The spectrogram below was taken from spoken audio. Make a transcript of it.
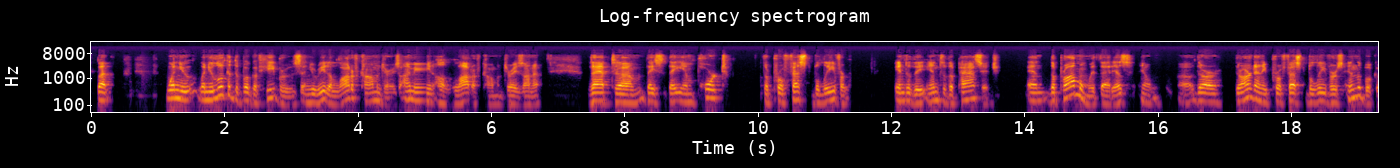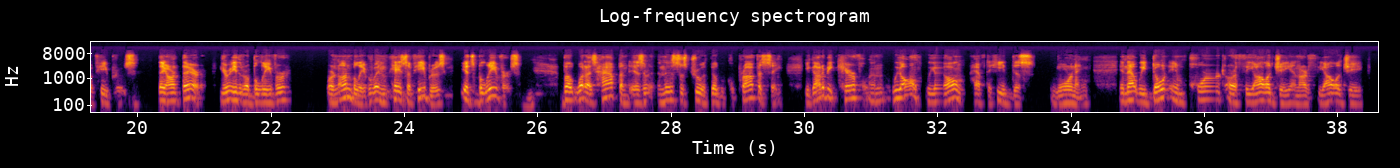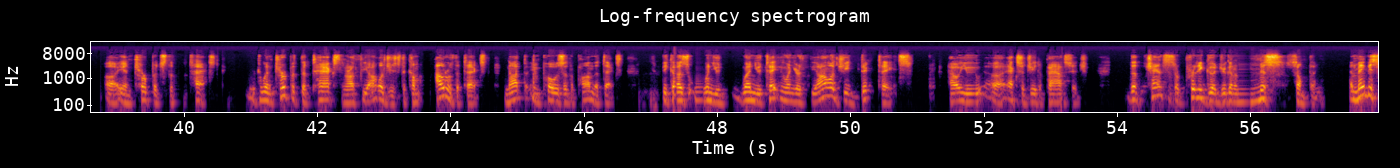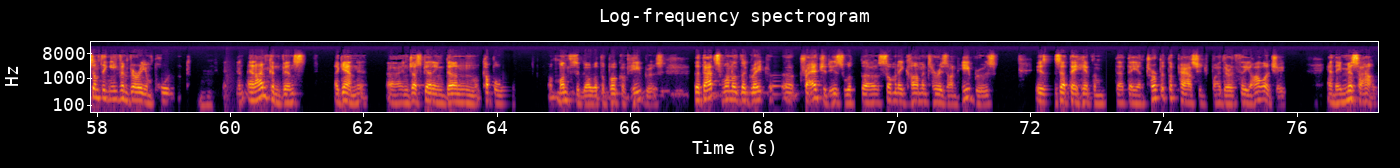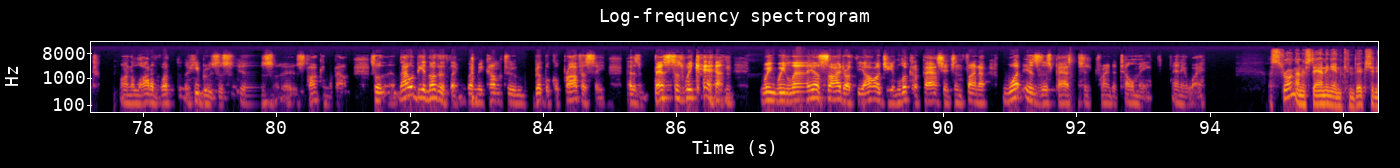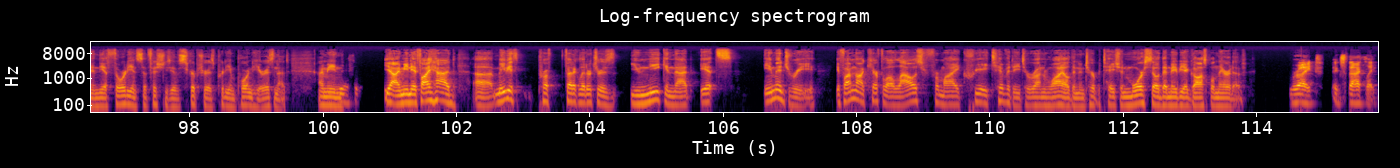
But when you when you look at the book of Hebrews and you read a lot of commentaries, I mean a lot of commentaries on it, that um, they they import the professed believer into the into the passage. And the problem with that is, you know, uh, there are there aren't any professed believers in the book of Hebrews. They aren't there. You're either a believer or an unbeliever. In the case of Hebrews, it's believers. But what has happened is, and this is true with biblical prophecy, you got to be careful, and we all we all have to heed this warning, in that we don't import our theology, and our theology uh, interprets the text. To interpret the text and our theology is to come out of the text, not to impose it upon the text. Because when you when you take when your theology dictates how you uh, exegete a passage, the chances are pretty good you're going to miss something, and maybe something even very important. Mm-hmm. And, and, I'm convinced, again, uh, in just getting done a couple months ago with the book of Hebrews, that that's one of the great uh, tragedies with uh, so many commentaries on Hebrews, is that they have them, that they interpret the passage by their theology, and they miss out on a lot of what Hebrews is, is, is talking about. So that would be another thing when we come to biblical prophecy, that as best as we can, we, we lay aside our theology and look at a passage and find out what is this passage trying to tell me anyway. A strong understanding and conviction in the authority and sufficiency of Scripture is pretty important here, isn't it? I mean, yeah, I mean, if I had, uh, maybe it's prophetic literature is unique in that its imagery if I'm not careful, allows for my creativity to run wild in interpretation more so than maybe a gospel narrative. Right, exactly.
